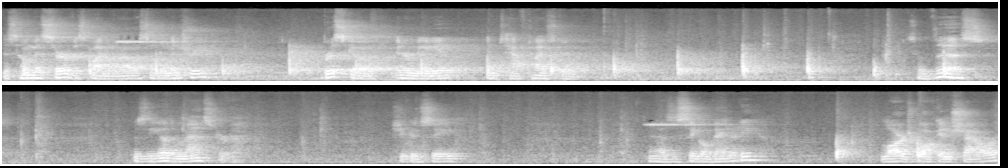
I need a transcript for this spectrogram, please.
This home is serviced by Morales Elementary, Briscoe Intermediate, and Taft High School. So this is the other master. As you can see, it has a single vanity, large walk-in shower,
